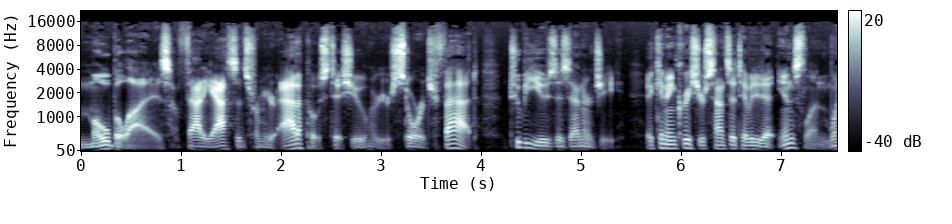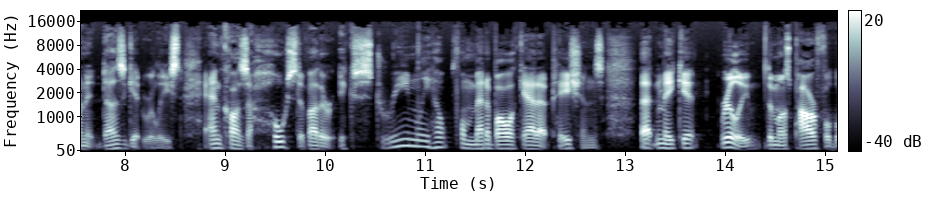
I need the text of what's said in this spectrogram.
mobilize fatty acids from your adipose tissue or your storage fat to be used as energy. It can increase your sensitivity to insulin when it does get released and cause a host of other extremely helpful metabolic adaptations that make it really the most powerful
